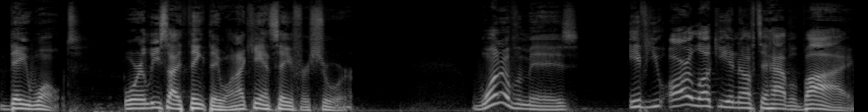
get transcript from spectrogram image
they won't, or at least I think they won't. I can't say for sure. One of them is if you are lucky enough to have a bye,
